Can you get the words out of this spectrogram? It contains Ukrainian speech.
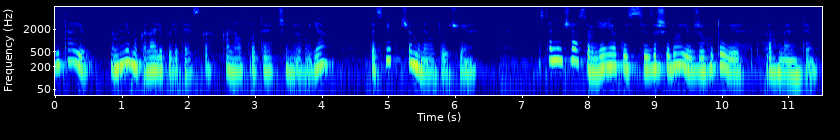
Вітаю на моєму каналі Політеска. Канал про те, чим живу я та світ, що мене оточує. Останнім часом я якось зашиваю вже готові фрагменти,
